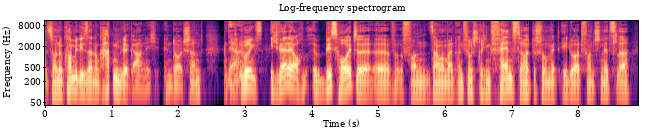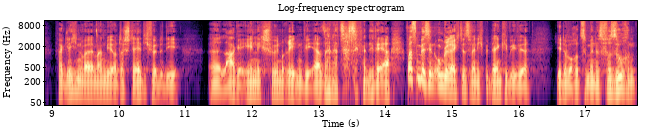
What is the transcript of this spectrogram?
so eine Comedy-Sendung hatten wir gar nicht in Deutschland. Ja. Übrigens, ich werde ja auch äh, bis heute äh, von, sagen wir mal in Anführungsstrichen, Fans der heute schon mit Eduard von Schnitzler verglichen, weil man mir unterstellt, ich würde die äh, Lage ähnlich schön reden wie er seinerzeit in der DDR. Was ein bisschen ungerecht ist, wenn ich bedenke, wie wir jede Woche zumindest versuchen,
